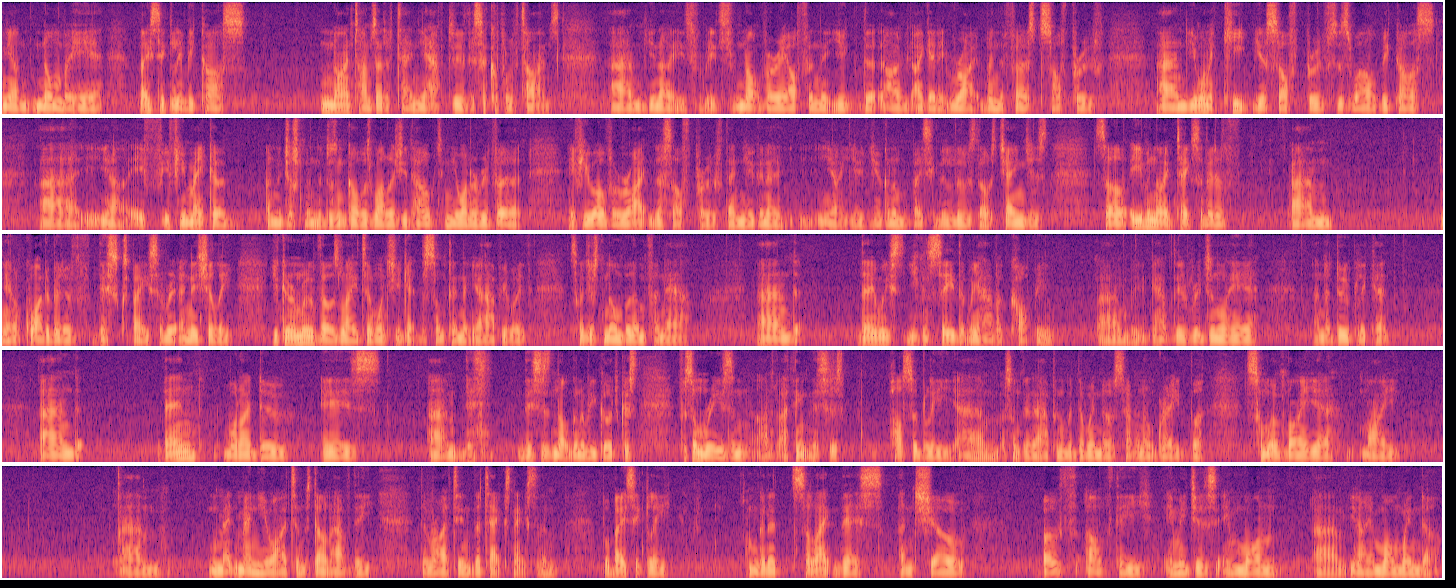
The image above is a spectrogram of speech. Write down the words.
you know number here basically because nine times out of ten you have to do this a couple of times. Um, you know it's it's not very often that you that I, I get it right when the first soft proof. And you want to keep your soft proofs as well because uh, you know if, if you make a an adjustment that doesn't go as well as you'd hoped and you want to revert if you overwrite the soft proof then you're to you know you, you're going to basically lose those changes. So even though it takes a bit of um, you know quite a bit of disk space initially. You can remove those later once you get to something that you're happy with. So just number them for now. And there we you can see that we have a copy. Um, we have the original here and a duplicate. And then what I do is um, this this is not going to be good because for some reason I, think this is possibly um, something that happened with the Windows 7 upgrade but some of my uh, my um, menu items don't have the the writing the text next to them. But basically I'm going to select this and show both of the images in one um, you know in one window.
